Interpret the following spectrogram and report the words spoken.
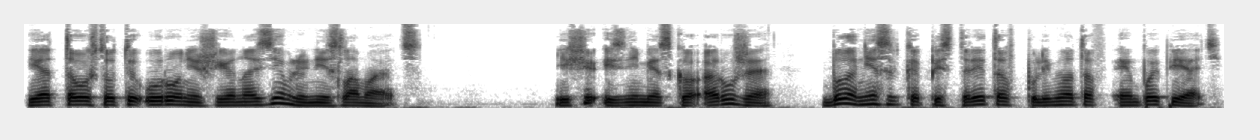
и от того, что ты уронишь ее на землю, не сломаются. Еще из немецкого оружия было несколько пистолетов-пулеметов МП-5,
